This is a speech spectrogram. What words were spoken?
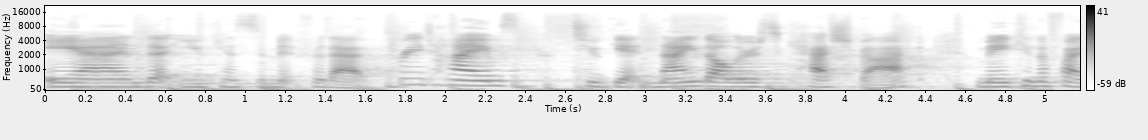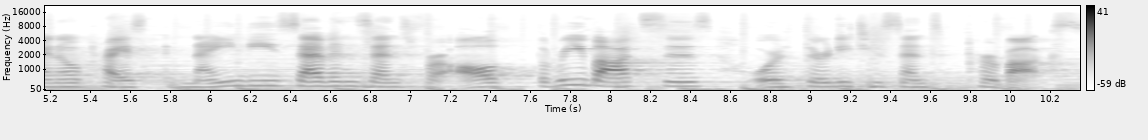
and you can submit for that three times to get $9 cash back, making the final price 97 cents for all three boxes or 32 cents per box.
